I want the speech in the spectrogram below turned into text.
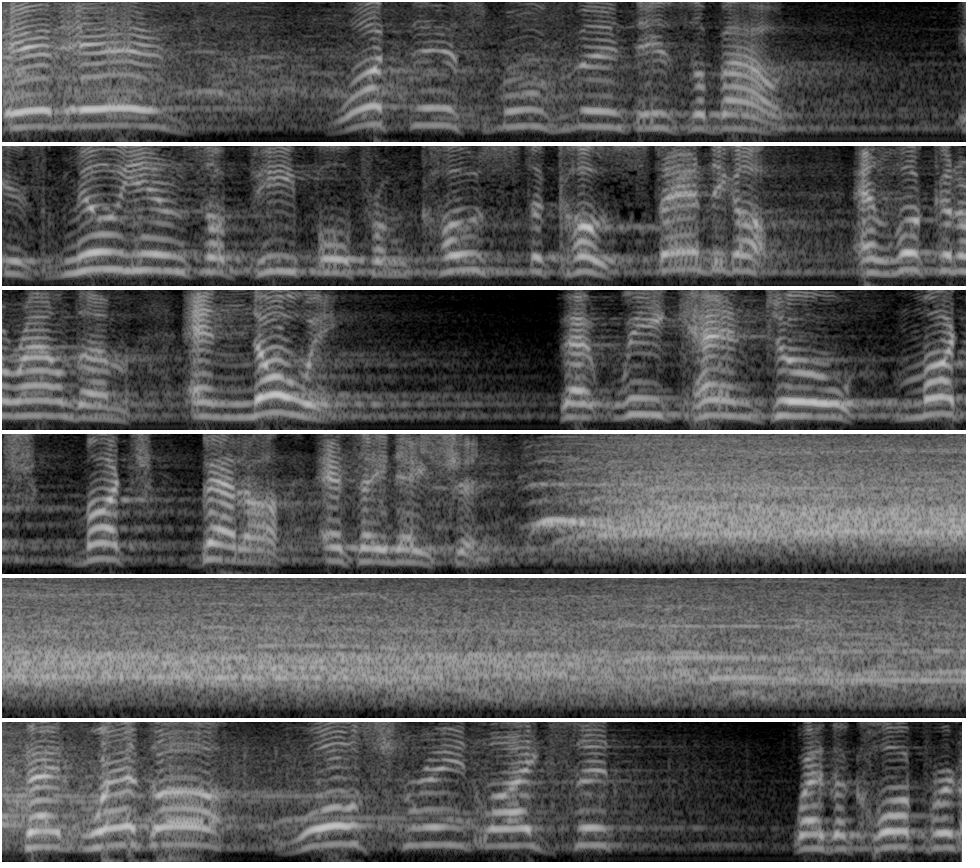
It is what this movement is about is millions of people from coast to coast standing up and looking around them and knowing that we can do much much better as a nation. That whether Wall Street likes it, whether corporate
